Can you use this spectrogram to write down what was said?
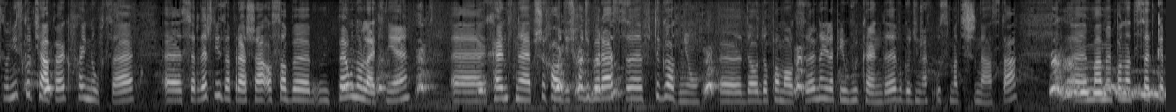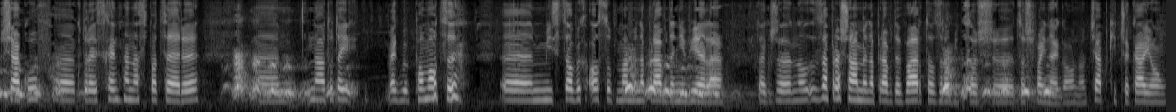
Schronisko Ciapek w Hajnówce e, serdecznie zaprasza osoby pełnoletnie, chętne przychodzić choćby raz e, w tygodniu e, do, do pomocy, najlepiej w weekendy w godzinach 8-13. E, Mamy ponad setkę psiaków, e, która jest chętna na spacery. E, No tutaj jakby pomocy e, miejscowych osób mamy naprawdę niewiele. Także no, zapraszamy, naprawdę warto zrobić coś, e, coś fajnego. No, ciapki czekają,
